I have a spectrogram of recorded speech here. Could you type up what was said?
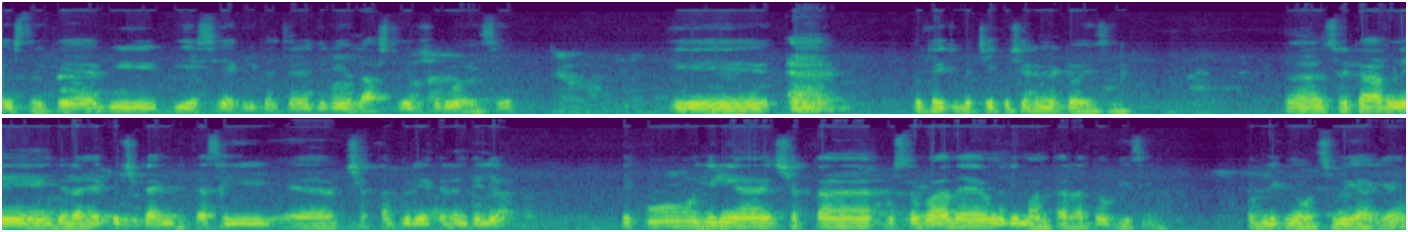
ਇਸ ਤਰੀਕੇ ਹੈ ਕਿ ਬੀਐਸਸੀ ਐਗਰੀਕਲਚਰ ਜਿਹੜੀ ਲਾਸਟ ਈਅਰ ਸ਼ੁਰੂ ਹੋਈ ਸੀ। ਤੇ ਉਹਦੇ ਵਿੱਚ ਬੱਚੇ ਕੁਛ ਐਡਮਿਟ ਹੋਏ ਸੀ। ਸਰਕਾਰ ਨੇ ਜਿਹੜਾ ਹੈ ਕੁਝ ਟਾਈਮ ਦਿੱਤਾ ਸੀ, ਅਹ ਸ਼ਰਤਾਂ ਪੂਰੀਆਂ ਕਰਨ ਦੇ ਲਈ। ਤੇ ਉਹ ਜਿਹੜੀਆਂ ਸ਼ਰਤਾਂ ਉਸ ਤੋਂ ਬਾਅਦ ਹੈ, ਉਹਨਾਂ ਦੀ ਮਾਨਤਾ ਰੱਦ ਹੋ ਗਈ ਸੀ। ਪਬਲਿਕ ਨੋਟਸ ਵੀ ਆ ਗਿਆ।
